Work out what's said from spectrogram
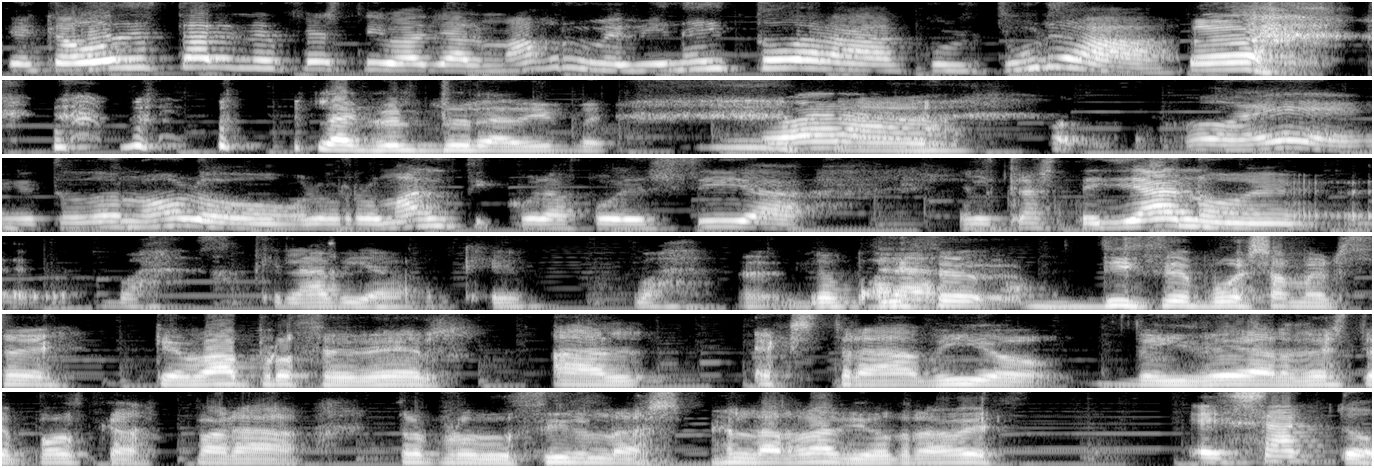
que acabo de estar en el Festival de Almagro y me viene ahí toda la cultura. La cultura, dice. Toda- Joder, todo no, lo, lo romántico, la poesía, el castellano, eh, eh, buah, que labia, buah, Eh, no. Dice, dice vuesa merced que va a proceder al extravío de ideas de este podcast para reproducirlas en la radio otra vez. Exacto,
